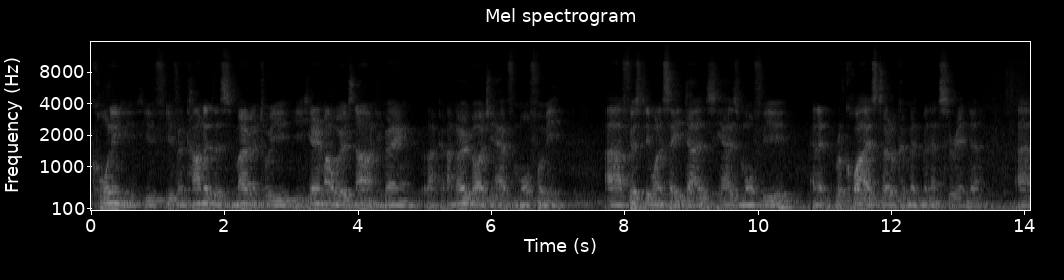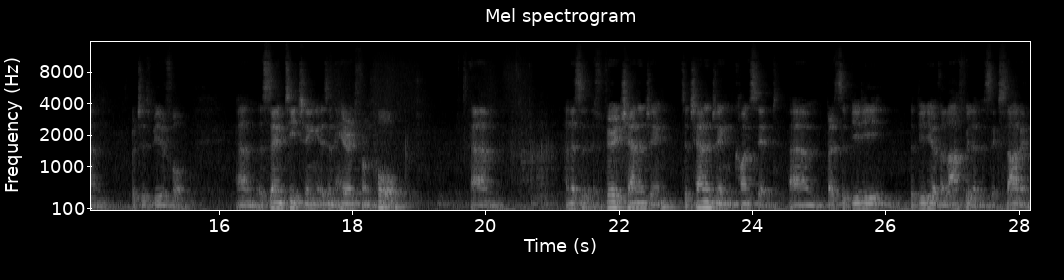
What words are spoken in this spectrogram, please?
calling you. You've you've encountered this moment where you you're hearing my words now, and you're going like, "I know God, you have more for me." Uh, firstly, I want to say He does. He has more for you, and it requires total commitment and surrender, um, which is beautiful. Um, the same teaching is inherent from Paul. Um, and it's, it's, very challenging. It's a challenging concept, um, but it's the beauty, the beauty of the life we live. It's exciting.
